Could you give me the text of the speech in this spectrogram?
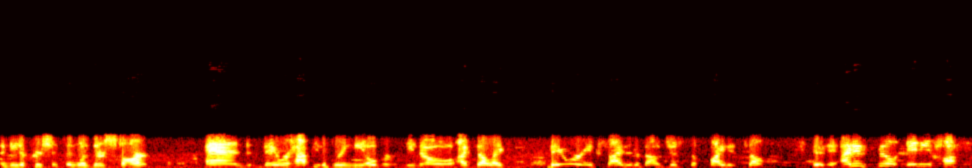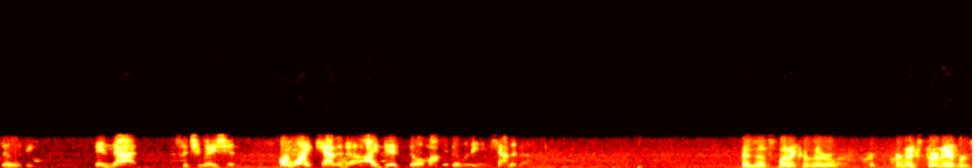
Anita Christensen was their star, and they were happy to bring me over. You know, I felt like they were excited about just the fight itself. It, it, I didn't feel any hostility in that situation. Unlike Canada, I did feel hostility in Canada. And that's funny because they're our next door neighbors.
